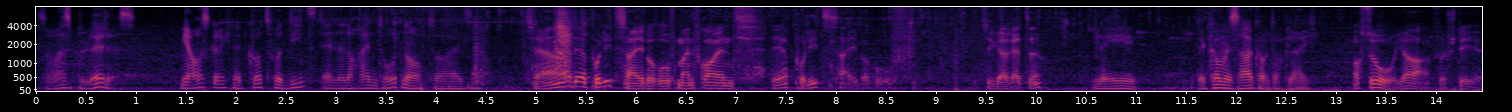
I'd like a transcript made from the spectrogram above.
So was Blödes. Mir ausgerechnet kurz vor Dienstende noch einen Toten aufzuhalten. Tja, der Polizeiberuf, mein Freund. Der Polizeiberuf. Zigarette? Nee, der Kommissar kommt doch gleich. Ach so, ja, verstehe.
